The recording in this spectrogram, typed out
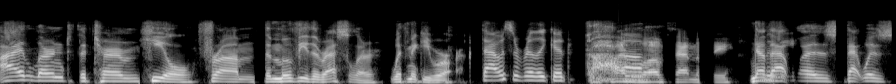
I learned the term heel from the movie The Wrestler with Mickey Rourke. That was a really good. God, I Um, love that movie. Now that was that was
